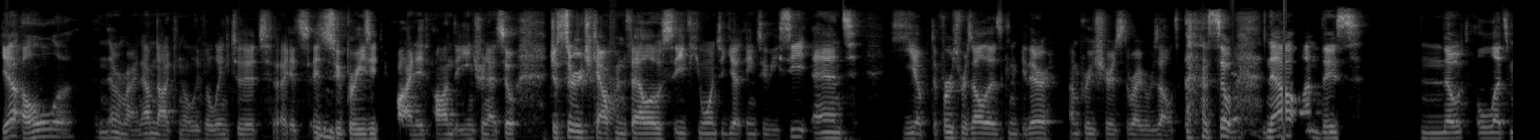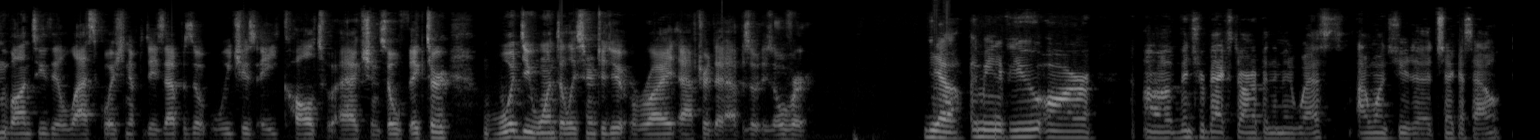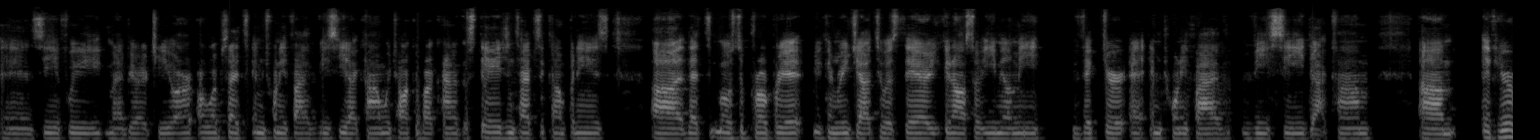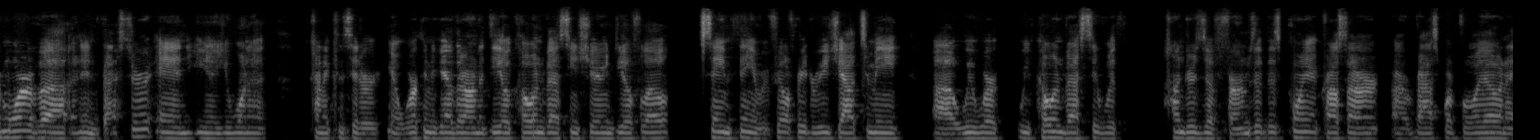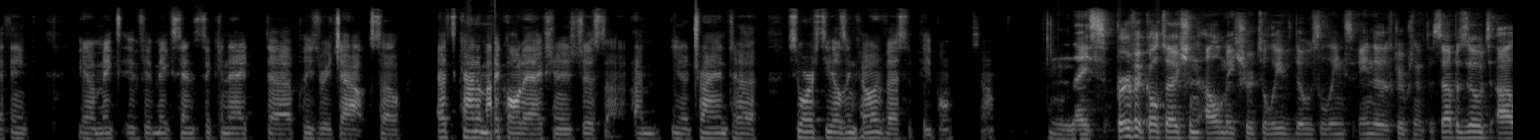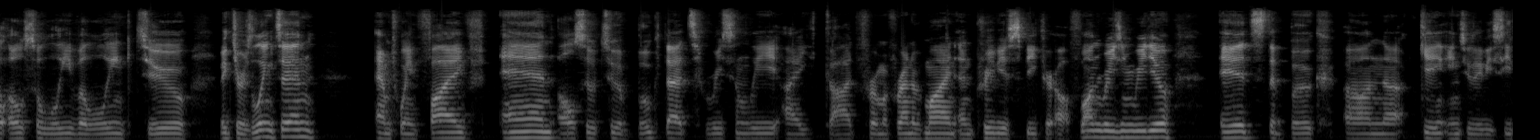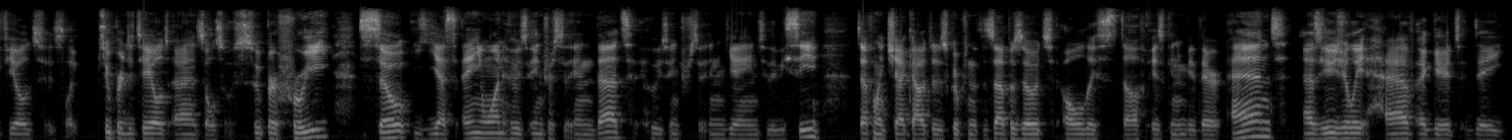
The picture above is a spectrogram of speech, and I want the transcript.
yeah, I'll. Uh, never mind. I'm not going to leave a link to it. Uh, it's it's hmm. super easy to find it on the internet. So just search Kauffman Fellows if you want to get into VC. And yep, the first result is going to be there. I'm pretty sure it's the right result. so yeah. now on this note, let's move on to the last question of today's episode, which is a call to action. So, Victor, what do you want the listener to do right after the episode is over? Yeah, I mean, if you are a venture backed startup in the Midwest, I want you to check us out and see if we might be able to you. Our, our website's m25vc.com. We talk about kind of the stage and types of companies uh, that's most appropriate. You can reach out to us there. You can also email me, victor at m25vc.com. Um, if you're more of a, an investor and you know you want to kind of consider you know working together on a deal, co-investing, sharing deal flow, same thing. Feel free to reach out to me. Uh, we work, we've co-invested with hundreds of firms at this point across our, our vast portfolio. And I think, you know, makes, if it makes sense to connect, uh, please reach out. So that's kind of my call to action is just, uh, I'm, you know, trying to source deals and co-invest with people. So. Nice. Perfect call to action. I'll make sure to leave those links in the description of this episode. I'll also leave a link to Victor's LinkedIn M25 and also to a book that recently I got from a friend of mine and previous speaker of fundraising radio. It's the book on uh, getting into the VC field. It's like super detailed and it's also super free. So, yes, anyone who's interested in that, who's interested in getting into the VC, definitely check out the description of this episode. All this stuff is going to be there. And as usually, have a good day.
